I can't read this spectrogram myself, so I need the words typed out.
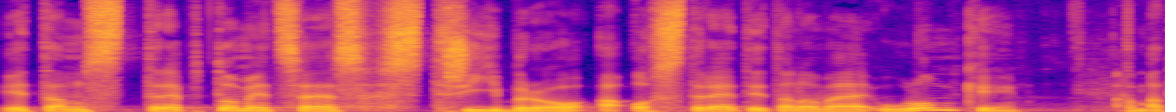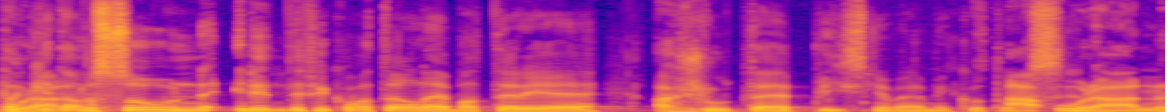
je tam streptomyces, stříbro a ostré titanové úlomky. A, a taky tam jsou neidentifikovatelné baterie a žluté plísňové A mykotoxiny. Uran.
